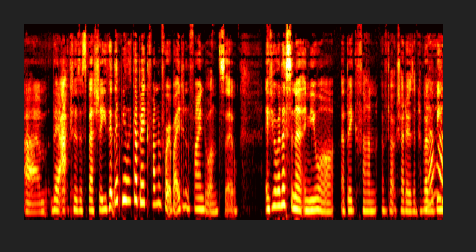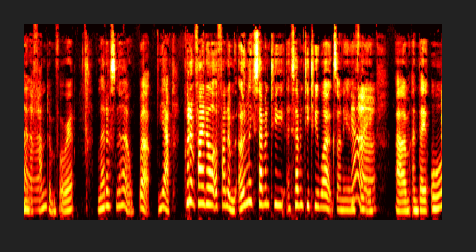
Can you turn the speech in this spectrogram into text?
um, the actors especially, you think they'd be like a big fandom for it, but I didn't find one. So if you're a listener and you are a big fan of Dark Shadows and have ever been in a fandom for it, let us know. But yeah, couldn't find a lot of fandom. Only 70, 72 works on AO3. Yeah. Um, and they all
